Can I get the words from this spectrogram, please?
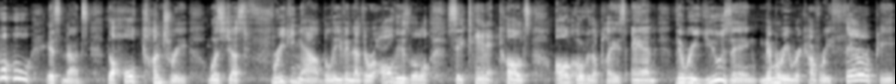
it's nuts. The whole country was just freaking out, believing that there were all these little satanic cults all over the place, and they were using memory recovery therapy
